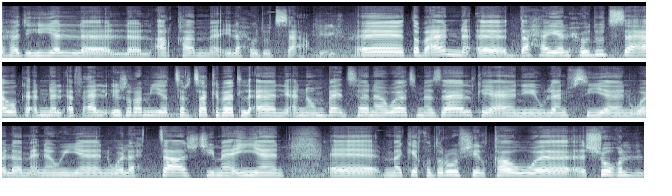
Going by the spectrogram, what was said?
هذه هي الأرقام إلى حدود الساعة طبعا الضحايا الحدود الساعة وكأن الأفعال الإجرامية ترتكبت الآن لأنهم بعد سنوات مازال كيعاني ولا نفسيا ولا معنويا ولا حتى اجتماعيا. آه، ما كيقدروش يلقاو آه، شغل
